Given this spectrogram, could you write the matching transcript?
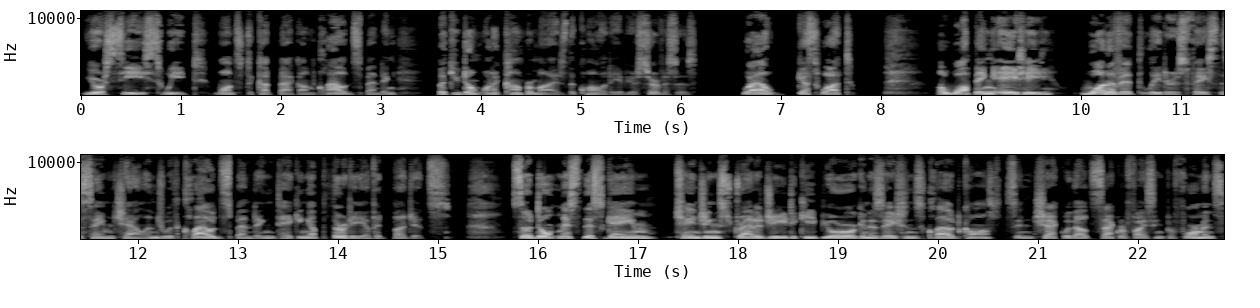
Your C suite wants to cut back on cloud spending, but you don't want to compromise the quality of your services. Well, guess what? A whopping 80, one of it leaders face the same challenge with cloud spending taking up 30 of its budgets. So don't miss this game, changing strategy to keep your organization's cloud costs in check without sacrificing performance.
